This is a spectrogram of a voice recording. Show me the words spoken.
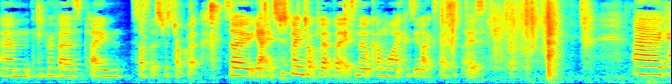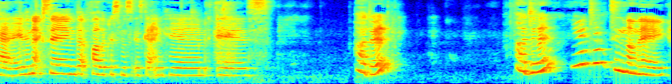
Um, he prefers plain stuff that's just chocolate. So yeah, it's just plain chocolate, but it's milk and white because he likes both of those. Okay, the next thing that Father Christmas is getting him is... Pardon? Pardon? you're interrupting, mummy?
